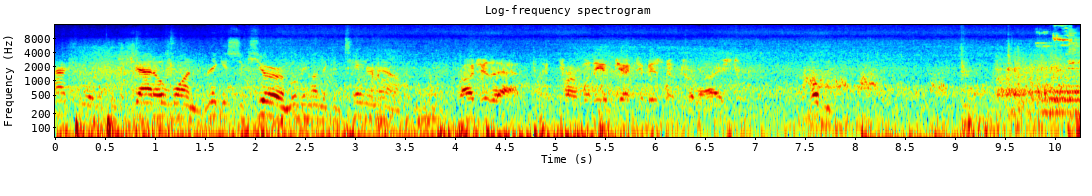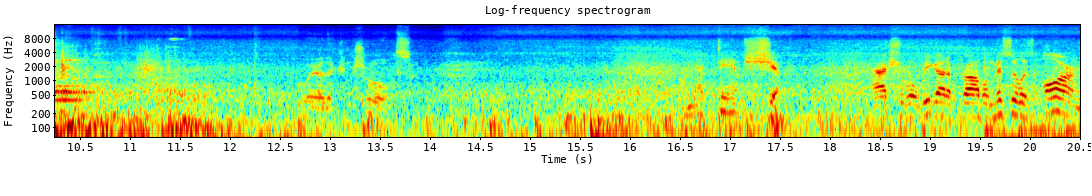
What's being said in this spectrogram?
Actual, Shadow 1. Rig is secure. Moving on the container now. Roger that. Confirm when the objective is neutralized. Open. Where are the controls? On that damn ship. Actual, we got a problem. Missile is armed.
